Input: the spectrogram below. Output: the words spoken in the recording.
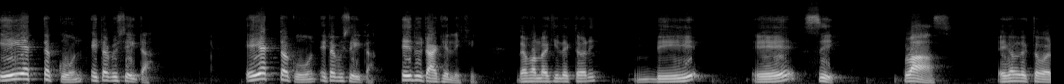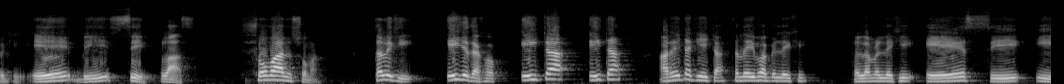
এই একটা কোণ, এটা বেশি এইটা। এই একটা কোণ, এটা বেশি এইটা। এই দুইটা আগে লিখি। দেখো আমরা কি লিখতে পারি? B, A, C plus. এখানে লিখতে পারি কি? A, B, C plus. সমান সমান। তাহলে কি? এই যে দেখো, এইটা এইটা আর এইটা কি এইটা? তাহলে এইভাবে লিখি। তাহলে আমরা লিখি A, C, E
